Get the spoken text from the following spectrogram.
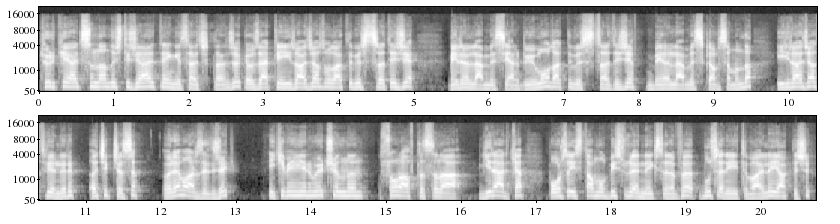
Türkiye açısından dış ticaret dengesi açıklanacak. Özellikle ihracat odaklı bir strateji belirlenmesi yani büyüme odaklı bir strateji belirlenmesi kapsamında ihracat verileri açıkçası önem arz edecek. 2023 yılının son haftasına girerken Borsa İstanbul BIST Endeks tarafı bu sene itibariyle yaklaşık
